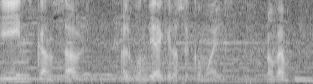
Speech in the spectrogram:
Incansable. Algún día quiero ser como ellos. Nos vemos.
